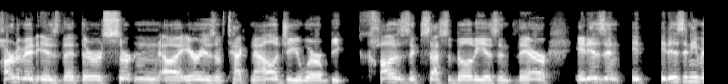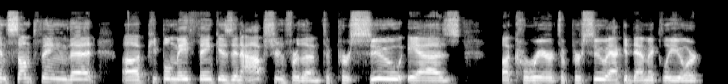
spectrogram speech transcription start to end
part of it is that there are certain uh, areas of technology where because accessibility isn't there, it isn't it it isn't even something that uh, people may think is an option for them to pursue as a career to pursue academically or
